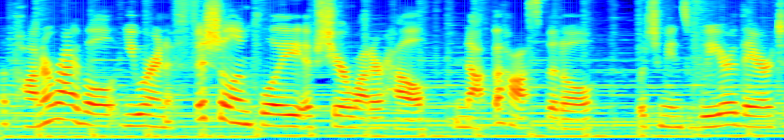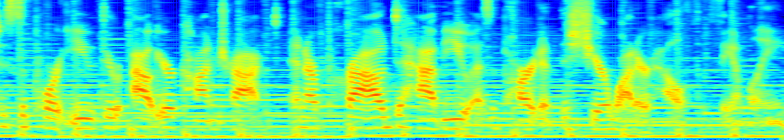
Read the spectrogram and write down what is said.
Upon arrival, you are an official employee of Shearwater Health, not the hospital, which means we are there to support you throughout your contract and are proud to have you as a part of the Shearwater Health family.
